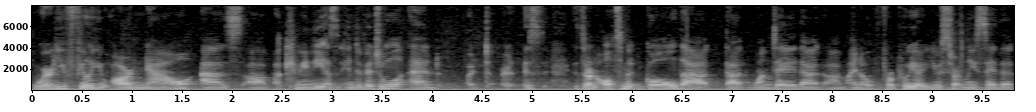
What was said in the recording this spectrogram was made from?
where do you feel you are now as uh, a community, as an individual, and is, is there an ultimate goal that, that one day that, um, I know for Pooya, you certainly say that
